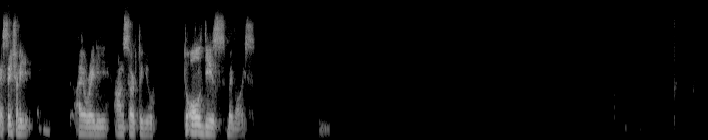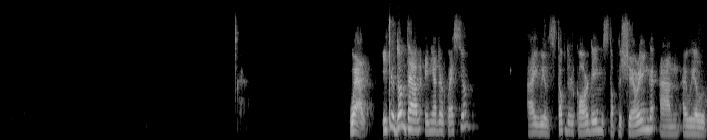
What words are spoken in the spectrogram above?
essentially I already answered to you to all these by voice. Well, if you don't have any other question, I will stop the recording, stop the sharing, and I will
